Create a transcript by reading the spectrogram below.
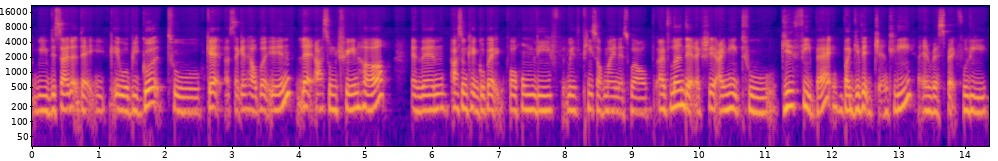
we decided that it would be good to get a second helper in, let ah Asung train her and then ah Asung can go back for home leave with peace of mind as well. I've learned that actually I need to give feedback, but give it gently and respectfully.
